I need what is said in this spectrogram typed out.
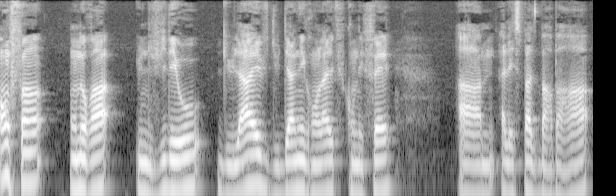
enfin, on aura une vidéo du live, du dernier grand live qu'on ait fait à l'espace Barbara.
